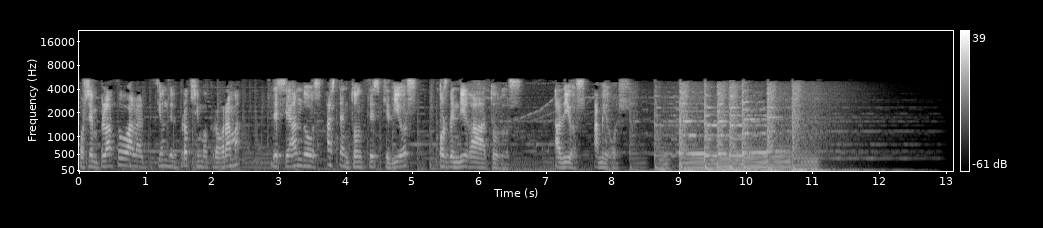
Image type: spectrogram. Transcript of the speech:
Os emplazo a la atención del próximo programa, deseándoos hasta entonces que Dios os bendiga a todos. Adiós, amigos.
